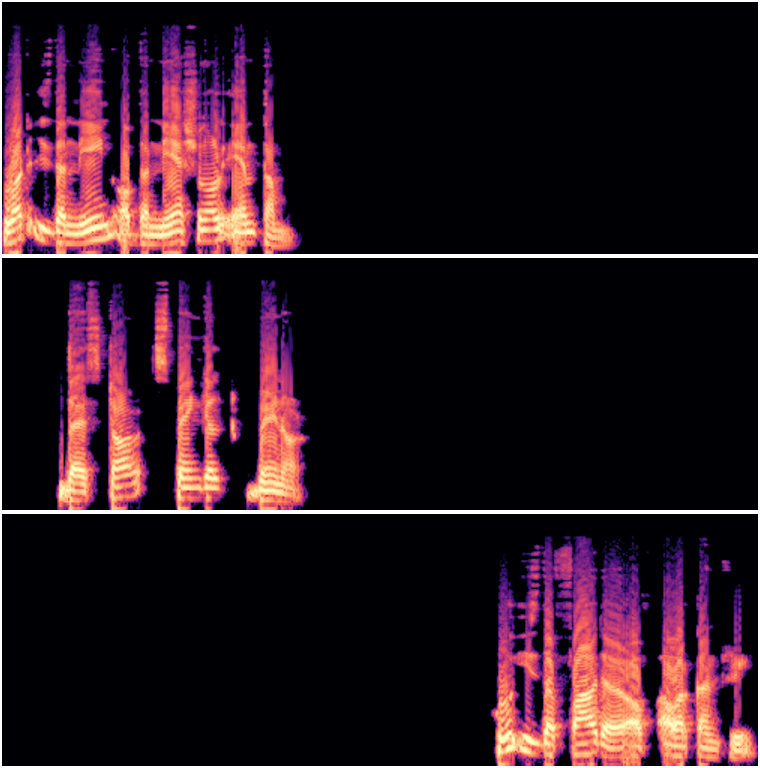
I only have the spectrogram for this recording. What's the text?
What is the name of the national anthem? The Star Spangled Banner. Who is the father of our country?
